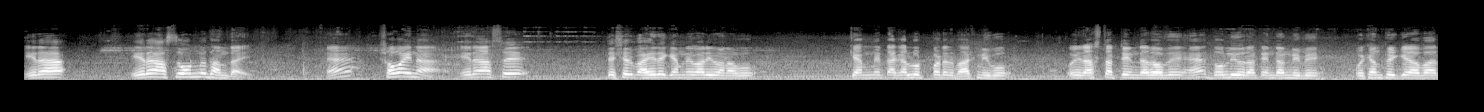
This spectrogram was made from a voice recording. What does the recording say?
এরা এরা আছে অন্য ধান্দায়। হ্যাঁ? সবাই না। এরা আছে দেশের বাইরে কেমনে বাড়ি বানাবো? কেমনে টাকা লুটপাটের ভাগ নিব? ওই রাস্তার টেন্ডার হবে হ্যাঁ? দলীয়রা টেন্ডার নেবে। ওইখান থেকে আবার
